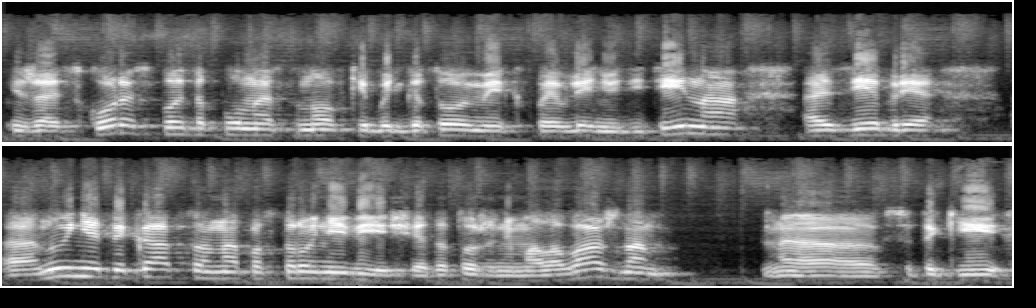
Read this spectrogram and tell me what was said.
снижать скорость вплоть до полной остановки, быть готовыми к появлению детей на э, зебре, Э, ну и не отвлекаться на посторонние вещи, это тоже немаловажно. Все-таки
